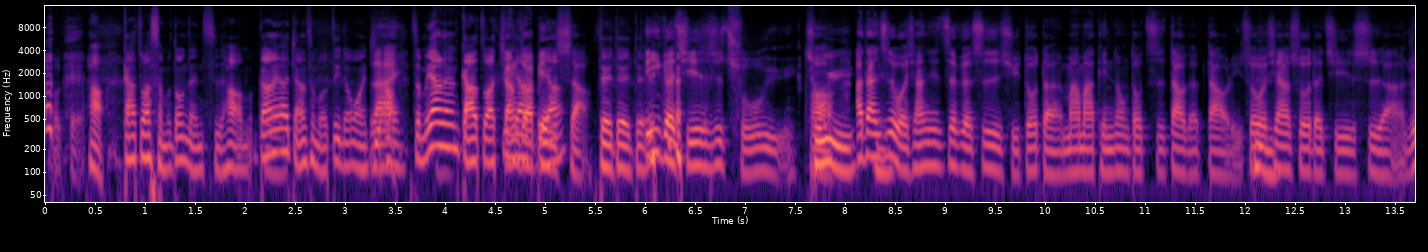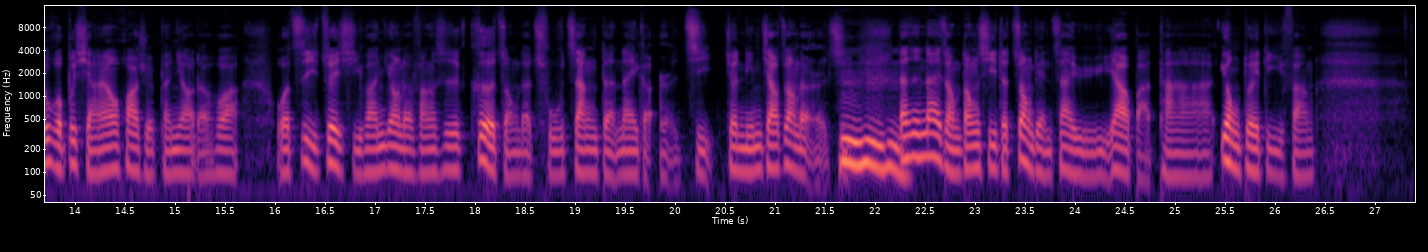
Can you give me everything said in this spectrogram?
OK？好，嘎抓什么都能吃。好，我们刚刚要讲什么，我自己都忘记。来哦怎么样让嘎抓尽量变？少。对对对，第一个其实是厨余，厨余哦啊，但是我相信这个是许多的妈妈听众都知道的道理，所以我现在说的其实是啊，如果不想要化学喷药的话，我自己最喜欢用的方式，各种的除脏的那个耳剂，就凝胶状的耳剂。嗯嗯嗯，但是那种东西的重点在于要把它用对地方，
